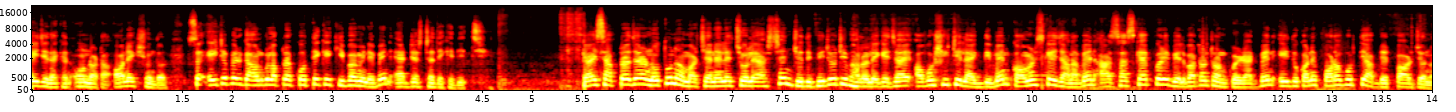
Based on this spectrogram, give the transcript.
এই যে দেখেন, ওড়নাটা অনেক সুন্দর। সো এই টাইপের গাউনগুলো আপনারা কোথেকে কীভাবে নেবেন অ্যাড্রেসটা দেখিয়ে দিচ্ছি। গাইস আপনারা যারা নতুন আমার চ্যানেলে চলে আসছেন, যদি ভিডিওটি ভালো লেগে যায়, অবশ্যই একটি লাইক দিবেন কমেন্টসকে জানাবেন, আর সাবস্ক্রাইব করে বেল বাটনটা অন করে রাখবেন এই দোকানে পরবর্তী আপডেট পাওয়ার জন্য।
